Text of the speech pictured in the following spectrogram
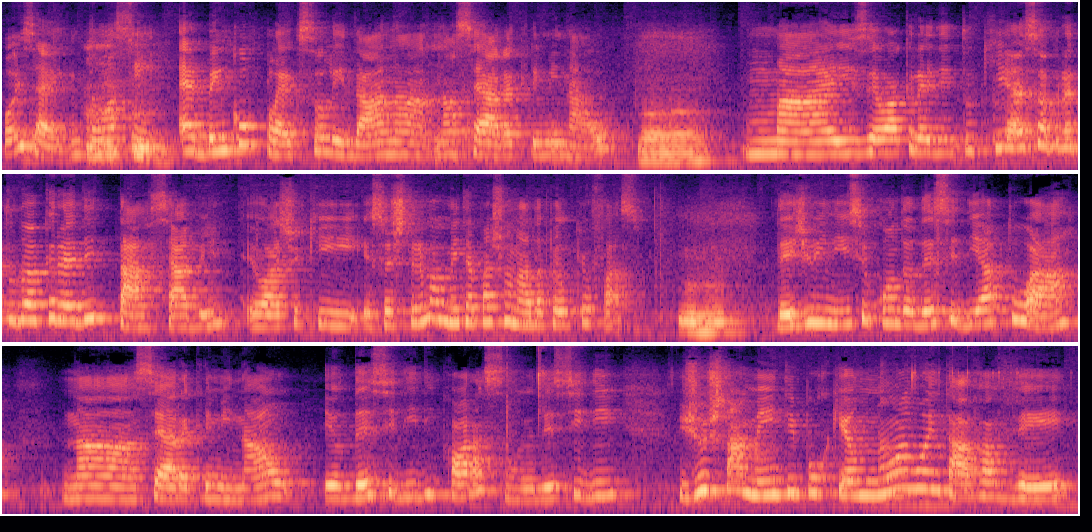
Pois é, então assim, é bem complexo lidar na, na seara criminal. Aham. Mas eu acredito que é sobretudo acreditar, sabe? Eu acho que eu sou extremamente apaixonada pelo que eu faço. Uhum. Desde o início, quando eu decidi atuar na seara criminal, eu decidi de coração. Eu decidi justamente porque eu não aguentava ver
